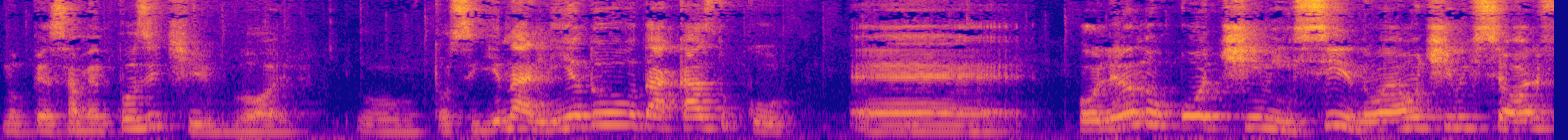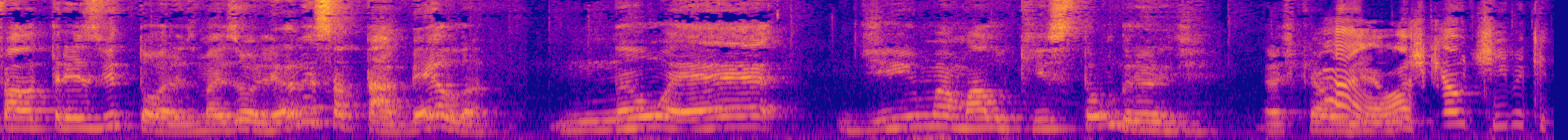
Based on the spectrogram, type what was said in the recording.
no pensamento positivo, lógico. Eu tô seguindo a linha do, da casa do corpo. É, olhando o time em si, não é um time que você olha e fala três vitórias, mas olhando essa tabela, não é de uma maluquice tão grande. Acho que é ah, eu acho que é o time que,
